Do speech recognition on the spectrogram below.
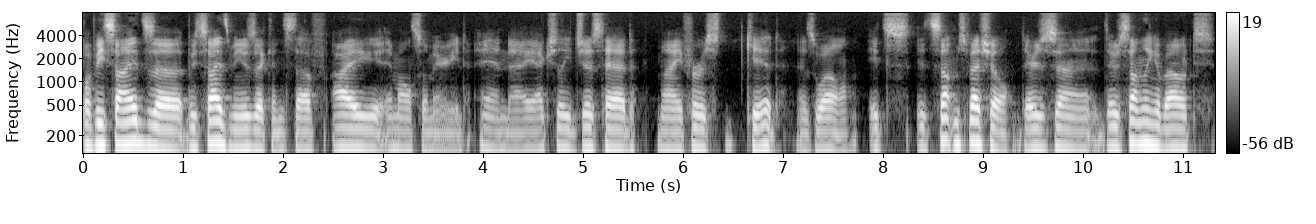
But besides uh, besides music and stuff, I am also married, and I actually just had my first kid as well. It's it's something special. There's uh, there's something about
